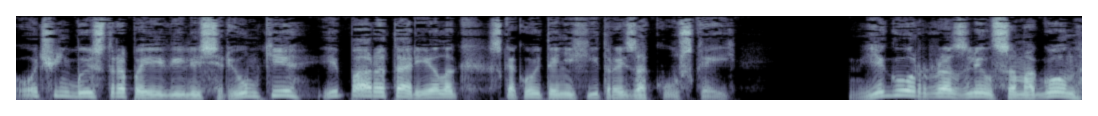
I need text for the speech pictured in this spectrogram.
очень быстро появились рюмки и пара тарелок с какой-то нехитрой закуской. Егор разлил самогон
